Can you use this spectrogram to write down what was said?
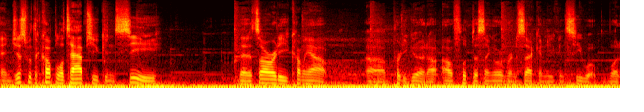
And just with a couple of taps you can see that it's already coming out uh, pretty good. I'll, I'll, flip this thing over in a second. You can see what, what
